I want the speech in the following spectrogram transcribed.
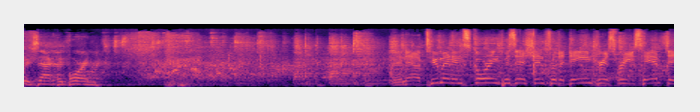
exactly. Boring. And now two men in scoring position for the dangerous Reese Hampton,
